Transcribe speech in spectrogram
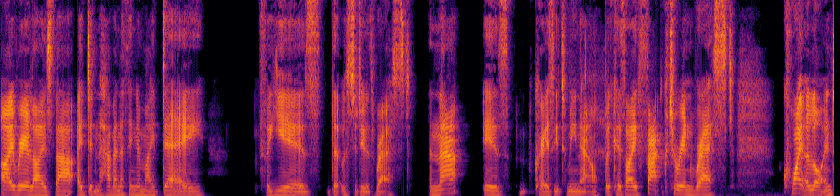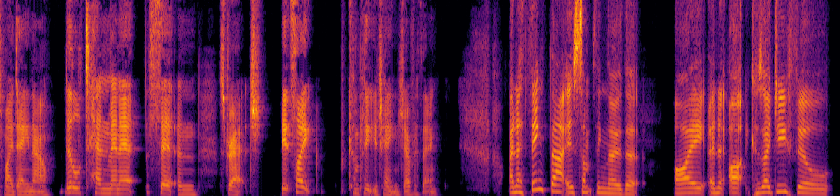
I realized that I didn't have anything in my day for years that was to do with rest. And that is crazy to me now because I factor in rest quite a lot into my day now. Little 10 minute sit and stretch. It's like completely changed everything. And I think that is something though that I and because I, I do feel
